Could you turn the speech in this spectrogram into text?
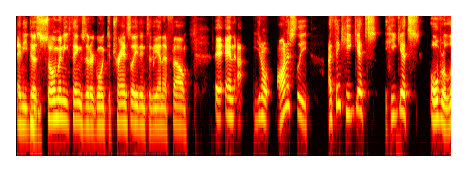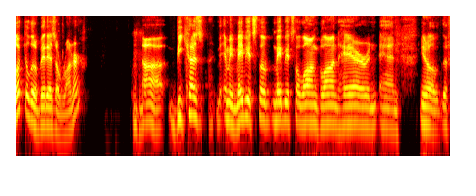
and he does so many things that are going to translate into the NFL. A- And, uh, you know, honestly, I think he gets he gets overlooked a little bit as a runner Mhm. uh because i mean maybe it's the maybe it's the long blonde hair and and you know the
